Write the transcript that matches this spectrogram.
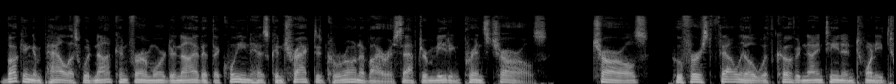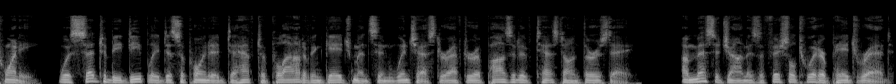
Buckingham Palace would not confirm or deny that the Queen has contracted coronavirus after meeting Prince Charles. Charles, who first fell ill with COVID-19 in 2020, was said to be deeply disappointed to have to pull out of engagements in Winchester after a positive test on Thursday. A message on his official Twitter page read,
